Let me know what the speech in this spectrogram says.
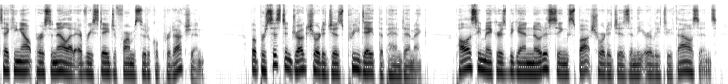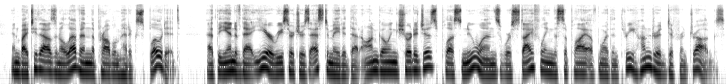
taking out personnel at every stage of pharmaceutical production. But persistent drug shortages predate the pandemic. Policymakers began noticing spot shortages in the early 2000s, and by 2011 the problem had exploded at the end of that year, researchers estimated that ongoing shortages plus new ones were stifling the supply of more than 300 different drugs.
